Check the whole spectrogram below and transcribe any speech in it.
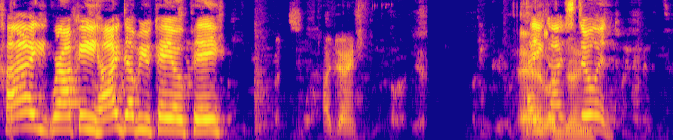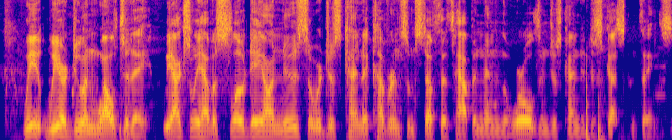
Hi, Rocky. Hi, WKOP. Hi, Jane. How you guys Jane. doing? we we are doing well today. We actually have a slow day on news, so we're just kind of covering some stuff that's happening in the world and just kind of discussing things.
